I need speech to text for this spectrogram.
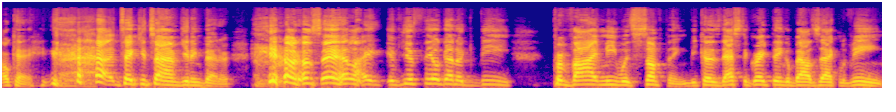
Okay. Take your time getting better. You know what I'm saying? Like, if you're still gonna be provide me with something, because that's the great thing about Zach LaVine.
